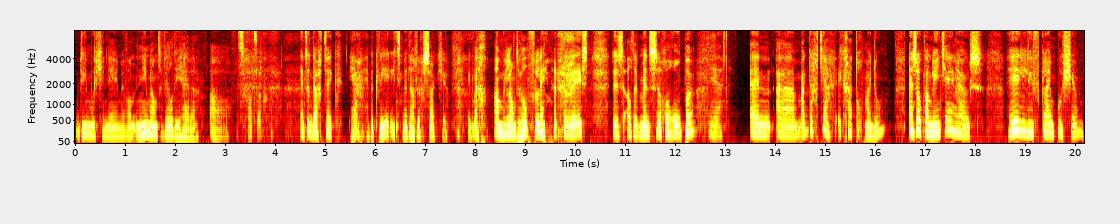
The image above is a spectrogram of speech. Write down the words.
die moet je nemen, want niemand wil die hebben. Oh, wat schattig. En toen dacht ik, ja, heb ik weer iets met een rugzakje. Ik ben ambulant hulpverlener geweest, dus altijd mensen geholpen. Ja. En, uh, maar ik dacht, ja, ik ga het toch maar doen. En zo kwam Lientje in huis. Heel lief klein poesje,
